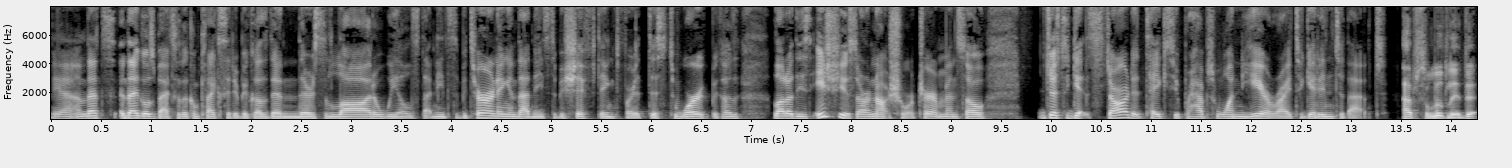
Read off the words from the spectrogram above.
Yeah, and that's and that goes back to the complexity because then there's a lot of wheels that needs to be turning and that needs to be shifting for this to work because a lot of these issues are not short term and so just to get started takes you perhaps one year, right, to get into that. Absolutely, the,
